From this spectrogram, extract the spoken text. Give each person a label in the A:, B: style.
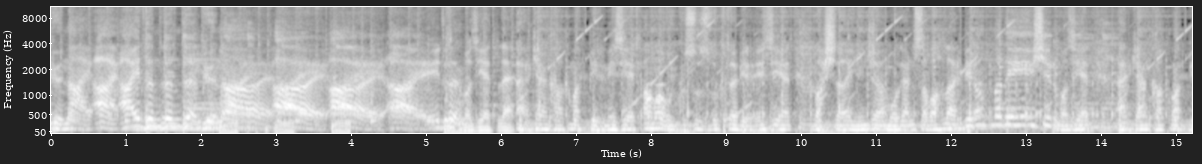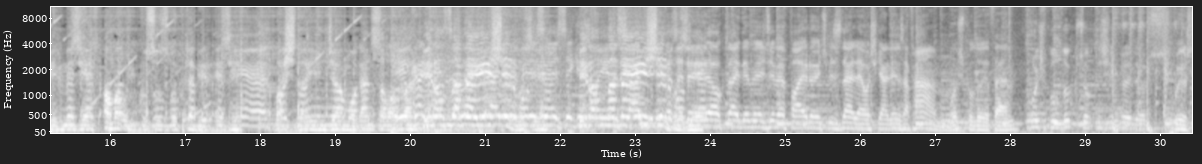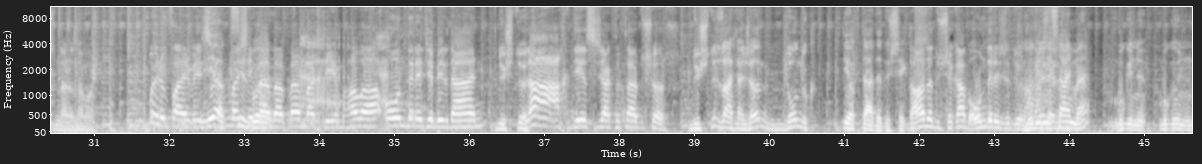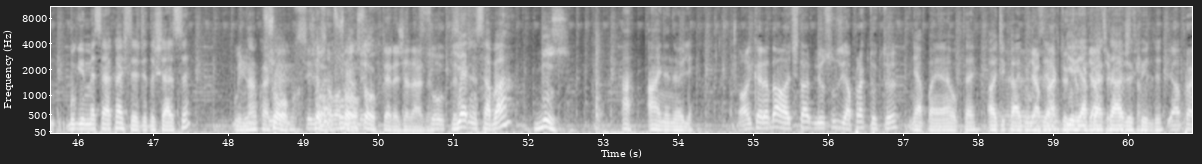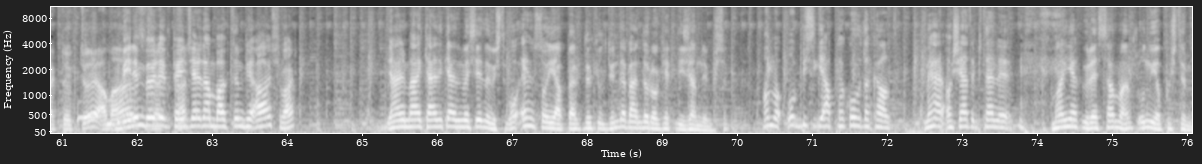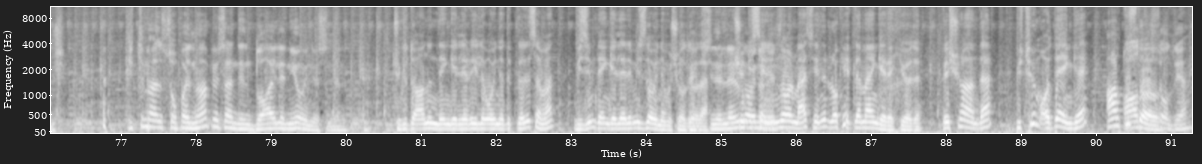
A: Günay ay ay dın dın dın. Günay ay ay ay dın.
B: Vaziyetle erken kalkmak bir meziyet ama uykusuzlukta bir eziyet Başlayınca modern sabahlar bir anda değişir vaziyet Erken kalkmak bir meziyet ama uykusuzlukta bir eziyet Başlayınca modern sabahlar bir anda değişir vaziyet Bir anda değişir vaziyet
A: Oktay Demirci ve Fahir Öğünç bizlerle. Hoş geldiniz efendim.
C: Hoş bulduk efendim.
D: Hoş bulduk. Çok teşekkür ediyoruz.
A: Buyursunlar o zaman.
D: Buyurun Fahir Bey.
C: Yok, siz
D: başlayayım
C: buyurun.
D: ben, ben, ben başlayayım. Hava 10 derece birden.
A: Düştü.
D: Lah diye sıcaklıklar düşüyor.
A: Düştü zaten canım. Donduk.
C: Yok daha da düşecek.
D: Daha da düşecek abi 10 derece diyorum.
C: Bugünü
D: Aynen.
C: sayma. Bugünü bugün bugün mesela kaç derece dışarısı?
A: Bilmem kaç.
C: Soğuk. Soğuk.
A: Soğuk,
C: Soğuk.
A: soğuk derecelerde.
D: Soğuk.
C: Yarın sabah
A: Buz.
C: ha aynen öyle.
D: Ankara'da ağaçlar biliyorsunuz yaprak döktü.
C: Yapma ya Oktay. Acı kalbimize.
A: Yaprak
C: bir
A: dökümü
C: yaprak daha döküldü.
D: Yaprak döktü ama...
A: Benim böyle
D: sıcaklıklar-
A: pencereden baktığım bir ağaç var. Yani ben kendi kendime şey demiştim. O en son yaprak döküldüğünde ben de roketleyeceğim demiştim. Ama o bir yaprak orada kaldı. Meğer aşağıda bir tane manyak bir ressam varmış onu yapıştırmış. Gittim ben sopayla ne yapıyorsun sen dedim. Doğayla niye oynuyorsun dedim.
C: Çünkü doğanın dengeleriyle oynadıkları zaman bizim dengelerimizle oynamış oluyorlar.
A: Sinirlerimle
C: Çünkü senin normal senin roketlemen gerekiyordu. Ve şu anda bütün o denge alt üst
A: Alt üst
C: oldu.
A: oldu ya.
